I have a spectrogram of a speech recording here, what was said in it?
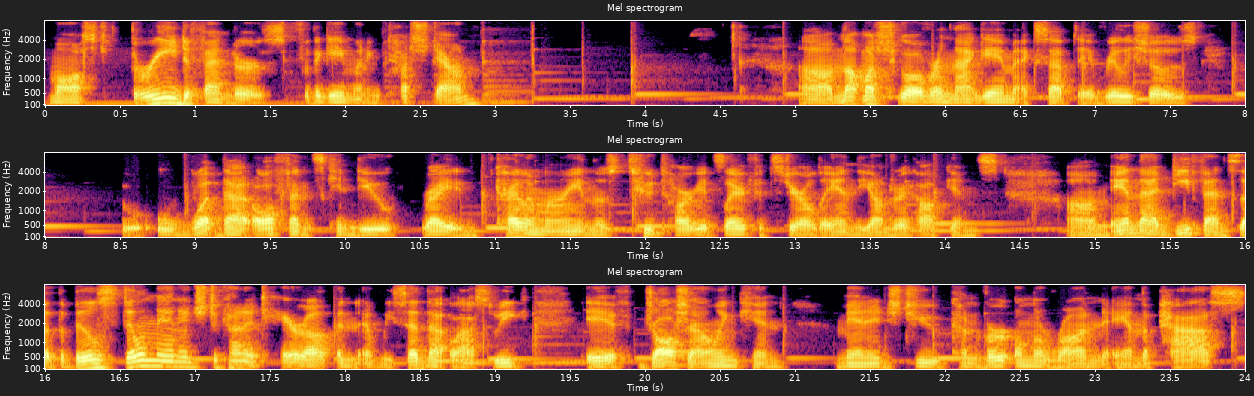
mossed three defenders for the game-winning touchdown. Um, not much to go over in that game, except it really shows what that offense can do, right? Kyler Murray and those two targets, Larry Fitzgerald and DeAndre Hopkins, um, and that defense that the Bills still managed to kind of tear up. And, and we said that last week. If Josh Allen can manage to convert on the run and the pass,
